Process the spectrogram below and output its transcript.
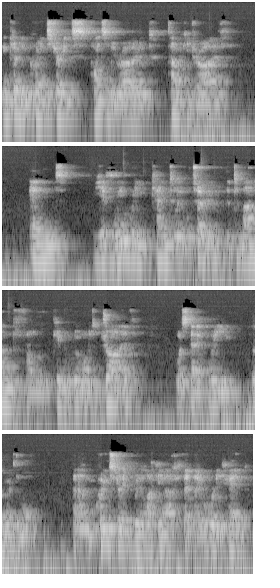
including Queen Streets, Ponsonby Road, Tamaki Drive, and yet when we came to level two, the demand from people who wanted to drive was that we removed them all. Um, Queen Street, we were lucky enough that they already had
